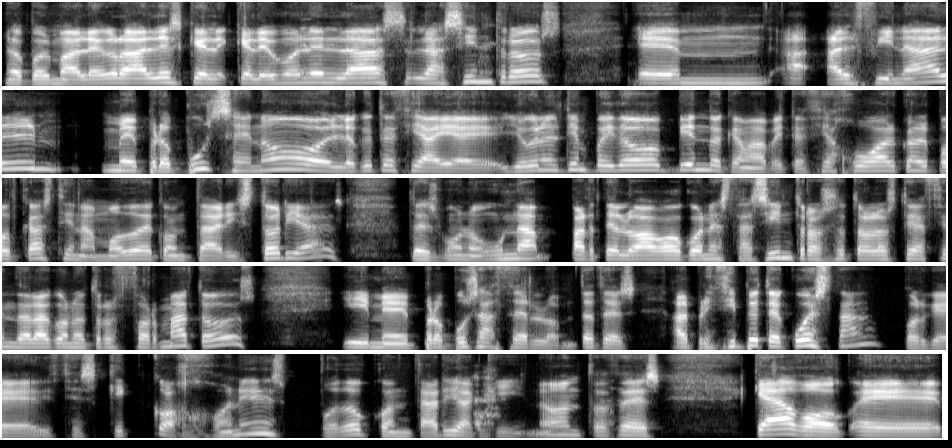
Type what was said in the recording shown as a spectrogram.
No, pues me alegro, Alex, que, le molen las, las intros. Em, al final me propuse, ¿no? Lo que te decía, eh, yo con el tiempo he ido viendo que me apetecía jugar con el podcasting a modo de contar historias. Entonces, bueno, una parte lo hago con estas intros, otra lo estoy haciendo ahora con otros formatos y me propuse hacerlo. Entonces, al principio te cuesta porque dices, ¿qué cojones puedo contar yo aquí? ¿no? Entonces, ¿qué hago? Eh,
